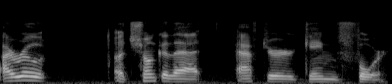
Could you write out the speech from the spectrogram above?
I wrote a chunk of that after game four.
